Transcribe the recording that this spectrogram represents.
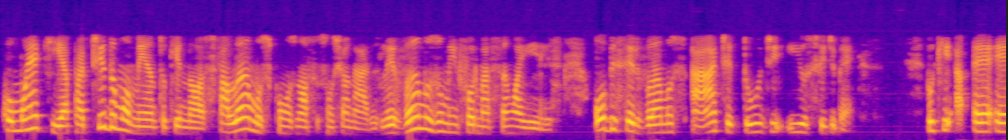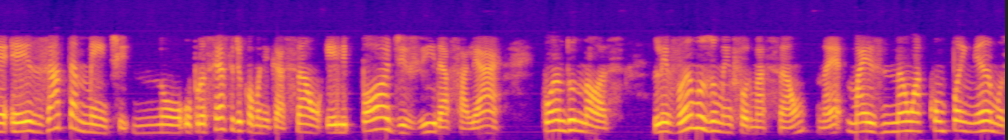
como é que a partir do momento que nós falamos com os nossos funcionários, levamos uma informação a eles, observamos a atitude e os feedbacks. Porque é, é, é exatamente no o processo de comunicação, ele pode vir a falhar quando nós levamos uma informação, né, mas não acompanhamos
